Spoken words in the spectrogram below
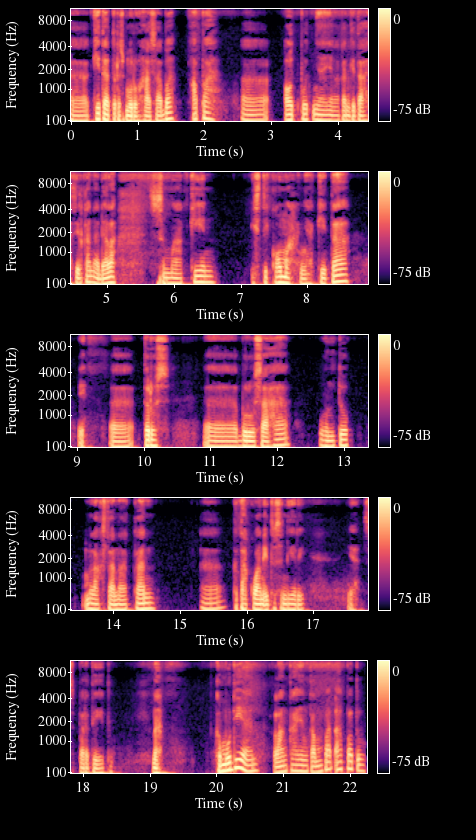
uh, kita terus muhasabah apa uh, outputnya yang akan kita hasilkan adalah semakin istiqomahnya kita eh, eh, terus eh, berusaha untuk melaksanakan ketakwaan itu sendiri ya seperti itu nah kemudian langkah yang keempat apa tuh?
